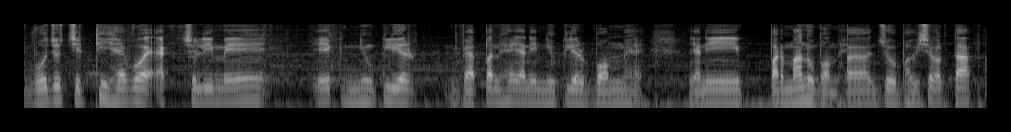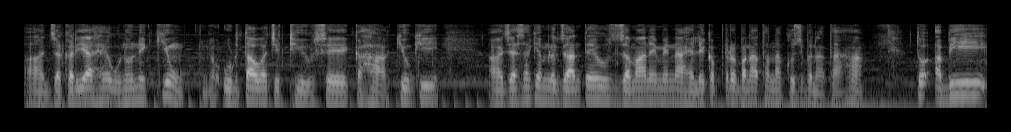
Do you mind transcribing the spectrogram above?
वो जो चिट्ठी है, वो एक्चुअली में एक न्यूक्लियर वेपन है, यानी न्यूक्लियर बॉम्ब है। यानी परमाणु बम है जो भविष्यवक्ता जकरिया है, उन्होंने क्यों उड़ता हुआ चिट्ठी उसे कहा? क्योंकि जैसा कि हम लोग जानते हैं, उस ज़माने में ना हेलीकॉप्टर बना था, ना कुछ बना था हाँ। तो अभी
